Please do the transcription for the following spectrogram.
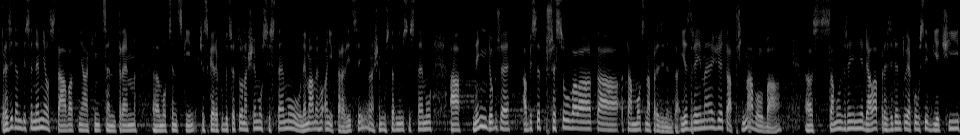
prezident by se neměl stávat nějakým centrem eh, mocenským v České republice. To našemu systému, nemáme ho ani v tradici, v našem ústavním systému a není dobře, aby se přesouvala ta, ta moc na prezidenta. Je zřejmé, že ta přímá volba samozřejmě dala prezidentu jakousi větší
